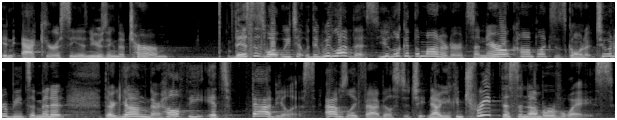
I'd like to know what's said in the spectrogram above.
inaccuracy in using the term. This is what we, we love this. You look at the monitor, it's a narrow complex, it's going at 200 beats a minute. They're young, they're healthy, it's fabulous, absolutely fabulous to treat. Now, you can treat this a number of ways.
